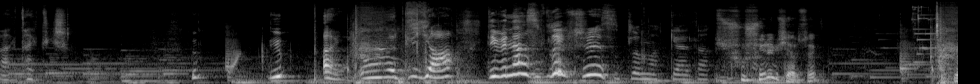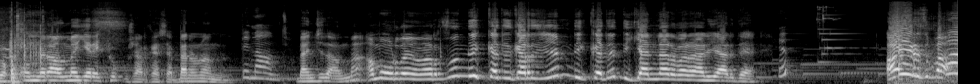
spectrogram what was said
Bak taktik şu. Hıp, hıp. Ay olmadı ya. Dibinden zıplayıp şuraya zıplamak geldi aklıma. Şu şöyle bir şey yapsak. Yok onları almaya gerek yokmuş arkadaşlar. Ben onu anladım. Ben almayacağım. Bence de alma. Ama orada yanarsın. Dikkat et kardeşim. Dikkat et. Dikenler var her yerde. Hayır zıpla.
